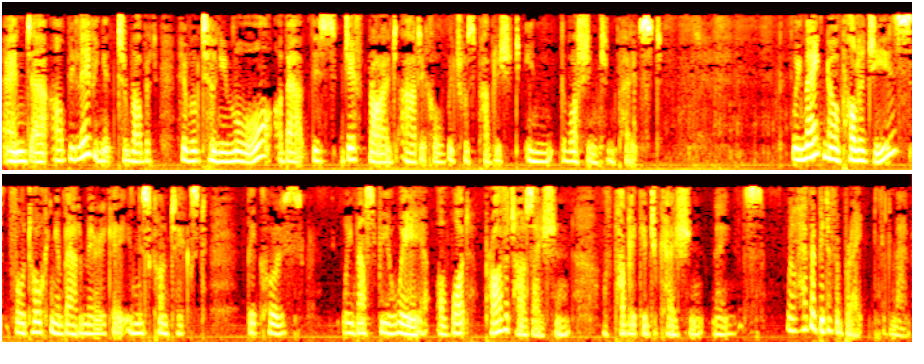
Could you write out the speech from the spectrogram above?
And uh, I'll be leaving it to Robert, who will tell you more about this Jeff Bryant article, which was published in the Washington Post. We make no apologies for talking about America in this context because we must be aware of what privatisation of public education means. We'll have a bit of a break for the moment.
